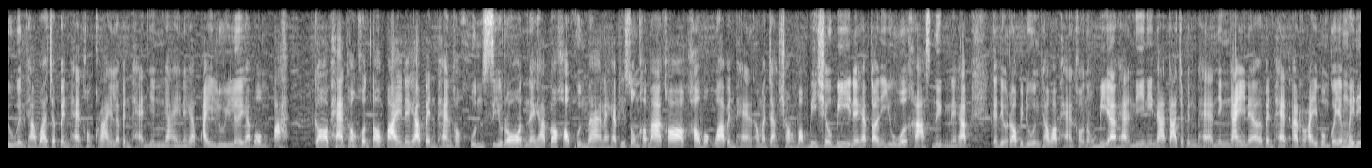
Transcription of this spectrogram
ดูกันครับว่าจะเป็นแผนของใครและเป็นแผนยังไงนะครับไปลุยเลยครับผมปะ ก็แผนของคนต่อไปนะครับเป็นแผนของคุณซีโรดนะครับก็ขอบคุณมากนะครับที่ส่งเข้ามาก็เขาบอกว่าเป็นแผนเอามาจากช่องบ๊อบบี้เชลบี้นะครับตอนนี้อยู่เวอร์คลาสหนึ่งนะครับก็เดี๋ยวเราไปดูกันครับว่าแผนของน้องเบียร์แผนนี้นี่หน้าตาจะเป็นแผนยังไงนะเป็นแผนอะไรผมก็ยังไม่ได้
